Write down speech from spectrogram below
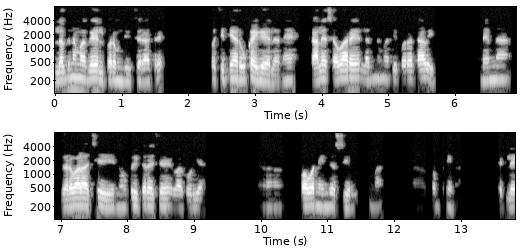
લગ્નમાં ગયેલ પરમ દિવસે રાત્રે પછી ત્યાં રોકાઈ ગયેલા અને કાલે સવારે લગ્નમાંથી પરત આવી અને એમના ઘરવાળા છે એ નોકરી કરે છે વાઘોડિયા પવન ઇન્ડસ્ટ્રીયલમાં, કંપનીમાં. એટલે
